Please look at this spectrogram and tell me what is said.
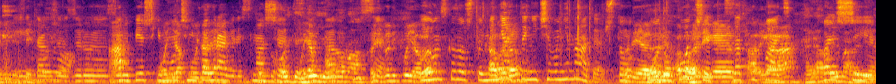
и также за рубеж ему очень понравились наши вкусы. И он сказал, что менять-то ничего не надо, что он хочет закупать большие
